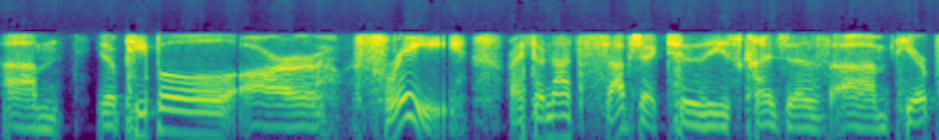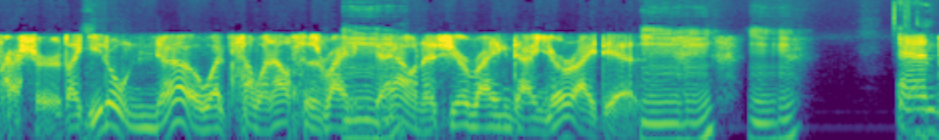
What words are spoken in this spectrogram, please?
Um, you know, people are free, right? They're not subject to these kinds of um, peer pressure. Like you don't know what someone else is writing down as you're writing down your ideas. And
